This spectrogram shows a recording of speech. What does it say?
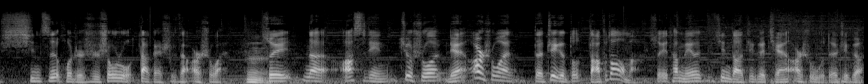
薪资或者是收入大概是在二十万。嗯，所以那 Austin 就说连二十万的这个都达不到嘛，所以他没有进到这个前二十五的这个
